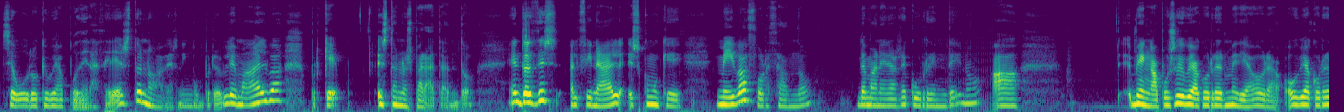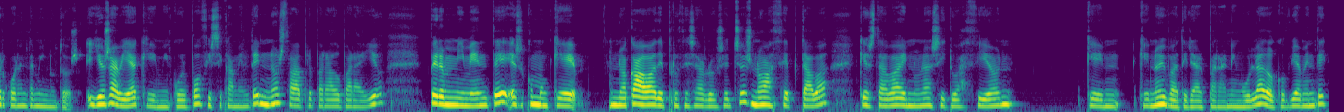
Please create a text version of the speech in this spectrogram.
seguro que voy a poder hacer esto, no va a haber ningún problema, Alba, porque esto no es para tanto. Entonces, al final, es como que me iba forzando de manera recurrente, ¿no? A, venga, pues hoy voy a correr media hora, hoy voy a correr 40 minutos. Y yo sabía que mi cuerpo físicamente no estaba preparado para ello, pero en mi mente es como que no acababa de procesar los hechos, no aceptaba que estaba en una situación que, no iba a tirar para ningún lado, que obviamente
